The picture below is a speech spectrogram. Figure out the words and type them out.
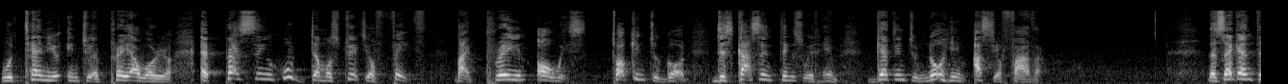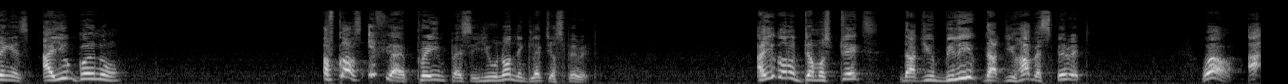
will turn you into a prayer warrior, a person who demonstrates your faith by praying always, talking to God, discussing things with Him, getting to know Him as your Father. The second thing is, are you going to? Of course, if you are a praying person, you will not neglect your spirit. Are you going to demonstrate that you believe that you have a spirit? Well, I,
